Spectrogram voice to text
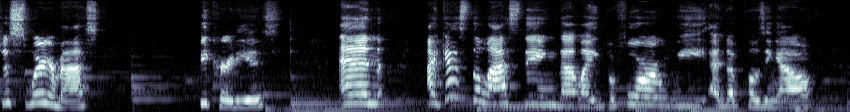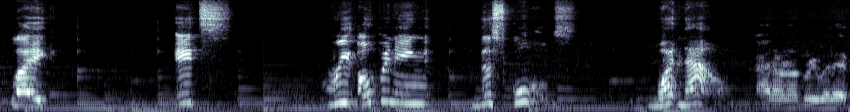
Just wear your mask. Be courteous. And I guess the last thing that, like, before we end up closing out, like, it's reopening the schools. What now? I don't agree with it.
